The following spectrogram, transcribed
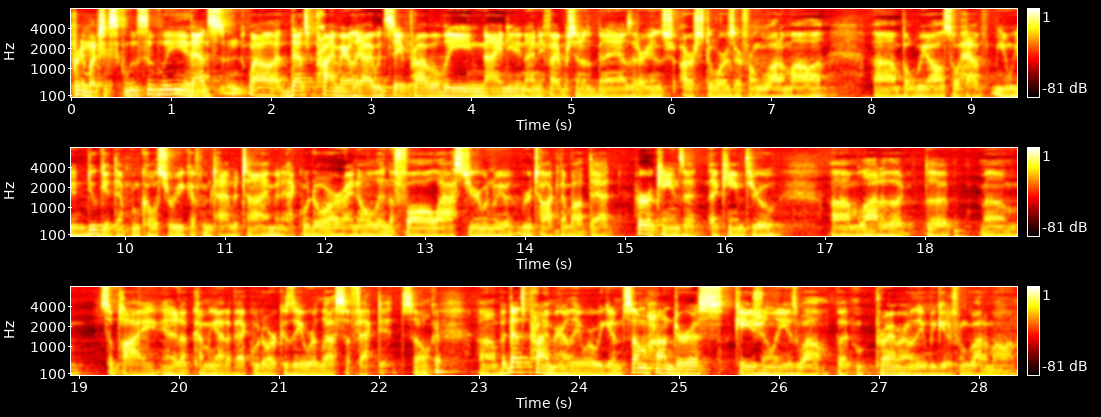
pretty much exclusively? That's well, that's primarily I would say probably 90 to 95 percent of the bananas that are in our stores are from Guatemala. Um, but we also have, you know, we do get them from Costa Rica from time to time and Ecuador. I know in the fall last year when we were talking about that hurricanes that, that came through, um, a lot of the, the um, supply ended up coming out of Ecuador because they were less affected. So, okay. uh, but that's primarily where we get them. Some Honduras occasionally as well, but primarily we get it from Guatemala.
